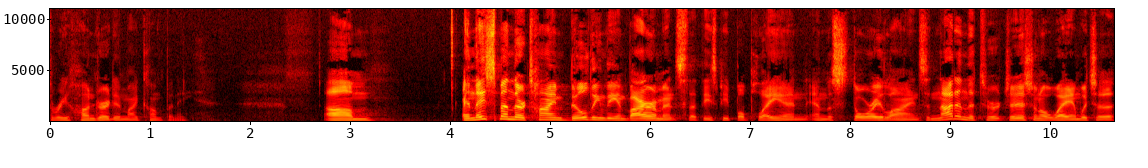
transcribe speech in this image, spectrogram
300 in my company. Um, and they spend their time building the environments that these people play in and the storylines, and not in the traditional way in which a,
